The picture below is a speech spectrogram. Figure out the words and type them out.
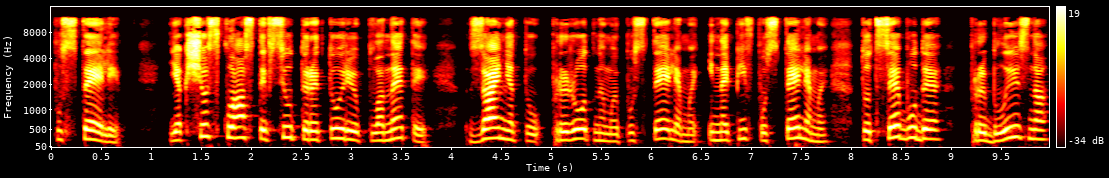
пустелі. Якщо скласти всю територію планети, зайняту природними пустелями і напівпустелями, то це буде приблизно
